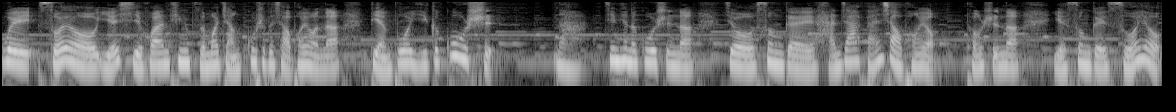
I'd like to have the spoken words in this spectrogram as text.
为所有也喜欢听子墨讲故事的小朋友呢，点播一个故事。那今天的故事呢，就送给韩家凡小朋友，同时呢，也送给所有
